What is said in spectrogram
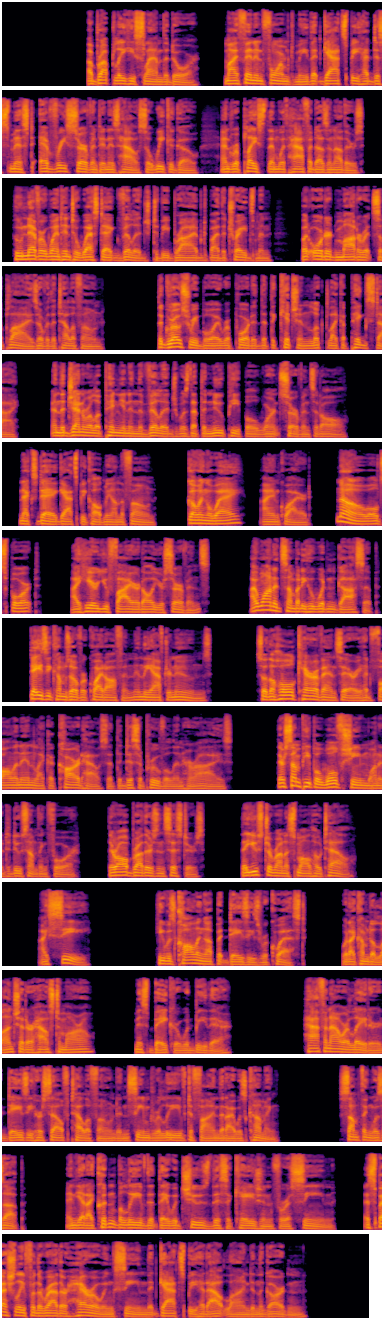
Abruptly, he slammed the door. My Finn informed me that Gatsby had dismissed every servant in his house a week ago and replaced them with half a dozen others, who never went into West Egg Village to be bribed by the tradesmen, but ordered moderate supplies over the telephone. The grocery boy reported that the kitchen looked like a pigsty, and the general opinion in the village was that the new people weren't servants at all. Next day, Gatsby called me on the phone. Going away? I inquired. No, old sport. I hear you fired all your servants. I wanted somebody who wouldn't gossip. Daisy comes over quite often, in the afternoons. So the whole caravanserai had fallen in like a card house at the disapproval in her eyes. There's some people Wolfsheim wanted to do something for. They're all brothers and sisters. They used to run a small hotel. I see. He was calling up at Daisy's request. Would I come to lunch at her house tomorrow? Miss Baker would be there. Half an hour later, Daisy herself telephoned and seemed relieved to find that I was coming. Something was up, and yet I couldn't believe that they would choose this occasion for a scene, especially for the rather harrowing scene that Gatsby had outlined in the garden.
